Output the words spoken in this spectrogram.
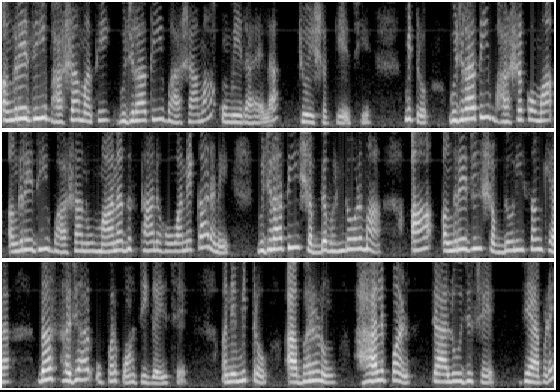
અંગ્રેજી ભાષામાંથી ગુજરાતી ભાષામાં ઉમેરાયેલા જોઈ શકીએ છીએ. મિત્રો, ગુજરાતી ભાષકોમાં અંગ્રેજી ભાષાનું માનદ સ્થાન હોવાને કારણે ગુજરાતી શબ્દભંડોળમાં આ અંગ્રેજી શબ્દોની સંખ્યા દસ હજાર ઉપર પહોંચી ગઈ છે. અને મિત્રો, આ ભરણું હાલ પણ ચાલુ જ છે. જે આપણે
